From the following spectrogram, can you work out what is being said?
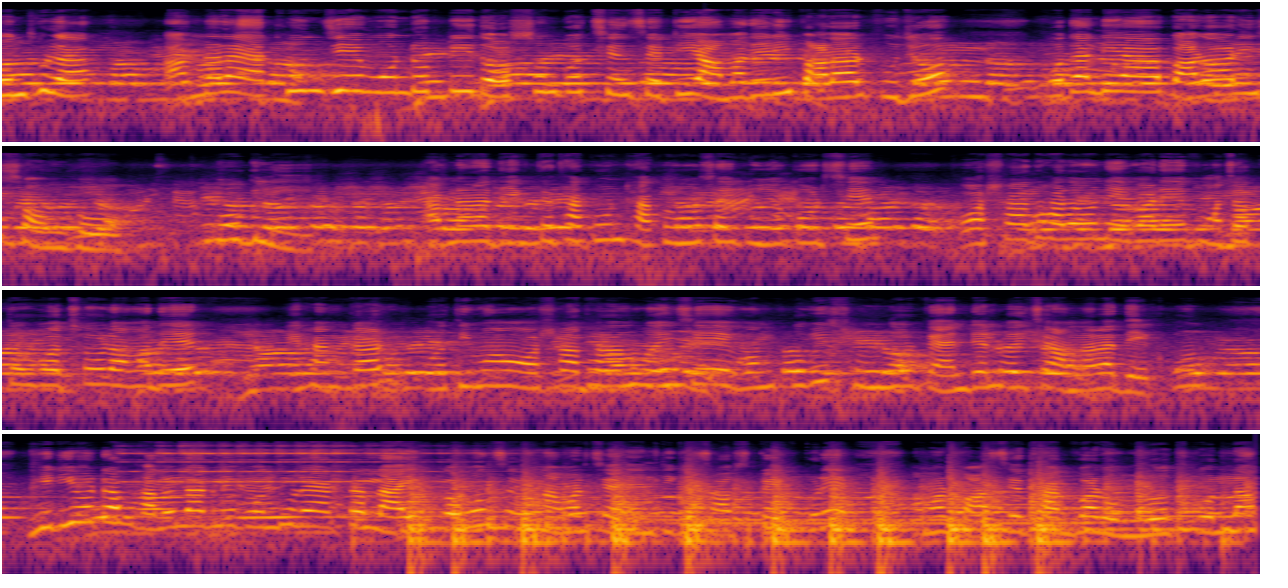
বন্ধুরা, আপনারা এখন যে মণ্ডপটি দর্শন করছেন, সেটি আমাদেরই পাড়ার পুজো, কোদালিয়া বারোয়ারি সংঘ, হুগলি। আপনারা দেখতে থাকুন, ঠাকুরমশাই পুজো করছে। অসাধারণ এবারে পঁচাত্তর বছর আমাদের এখানকার প্রতিমাও অসাধারণ হয়েছে এবং খুবই সুন্দর প্যান্ডেল হয়েছে, আপনারা দেখুন। ভিডিওটা ভালো লাগলে বন্ধুরা একটা লাইক, কমেন্টস এবং আমার চ্যানেলটিকে সাবস্ক্রাইব করে আমার পাশে থাকবার অনুরোধ করলাম।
